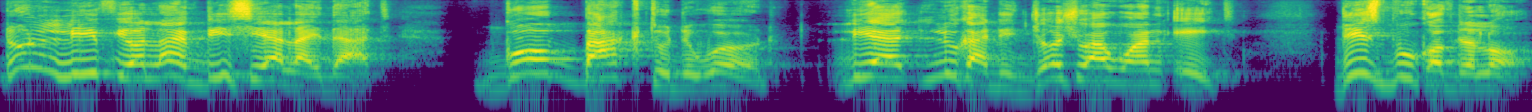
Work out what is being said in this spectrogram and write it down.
Don't live your life this year like that. Go back to the word. Look at it, Joshua 1 8. This book of the law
